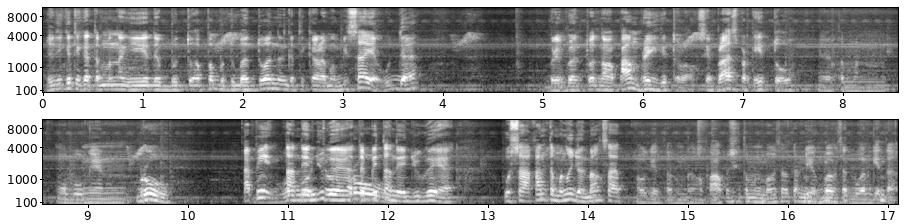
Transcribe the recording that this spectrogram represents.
Jadi ketika temen lagi ada butuh apa butuh bantuan dan ketika lo bisa ya udah beri bantuan sama pamrih gitu loh. Simpelnya seperti itu. Ya temen ngubungin, bro. Tapi tandain juga ya, bro. tapi tandain juga ya. Usahakan temen lu jangan bangsat. Oh gitu, enggak apa-apa sih temen bangsat kan dia yang bangsat bukan kita.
